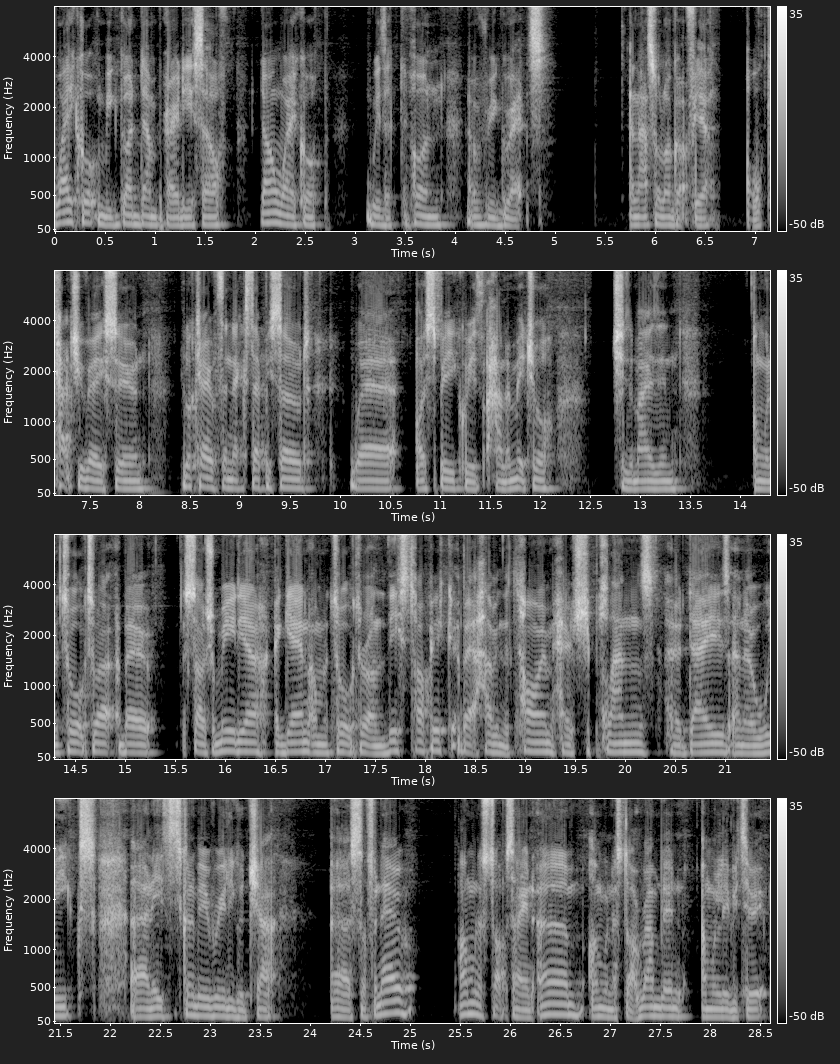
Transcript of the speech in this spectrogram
Wake up and be goddamn proud of yourself. Don't wake up with a ton of regrets. And that's all I've got for you. I will catch you very soon. Look out for the next episode where I speak with Hannah Mitchell. She's amazing. I'm going to talk to her about social media. Again, I'm going to talk to her on this topic about having the time, how she plans her days and her weeks. And it's going to be a really good chat. Uh, so for now, I'm going to stop saying um. I'm going to start rambling. I'm going to leave you to it.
